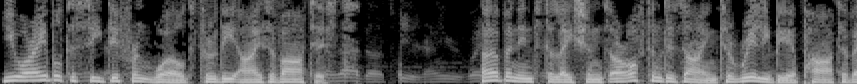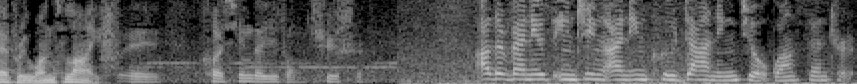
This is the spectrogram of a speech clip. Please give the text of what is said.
You are able to see different worlds through the eyes of artists. Urban installations are often designed to really be a part of everyone's life. Other venues in Jing'an include Daning Jiuguang Center,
